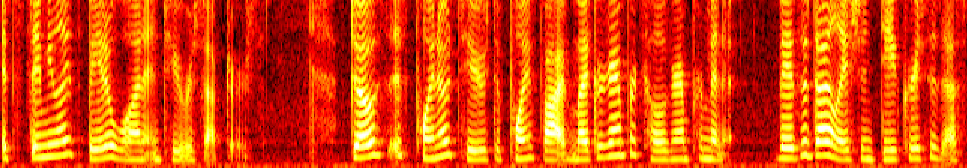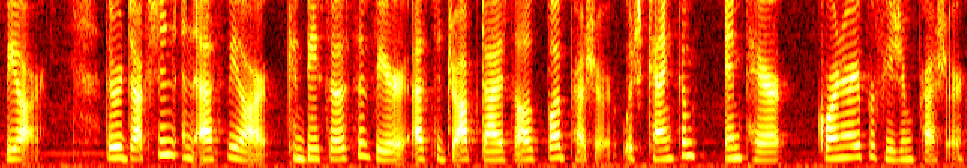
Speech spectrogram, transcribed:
It stimulates beta 1 and 2 receptors. Dose is 0.02 to 0.5 microgram per kilogram per minute. Vasodilation decreases SVR. The reduction in SVR can be so severe as to drop diastolic blood pressure, which can com- impair coronary perfusion pressure.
